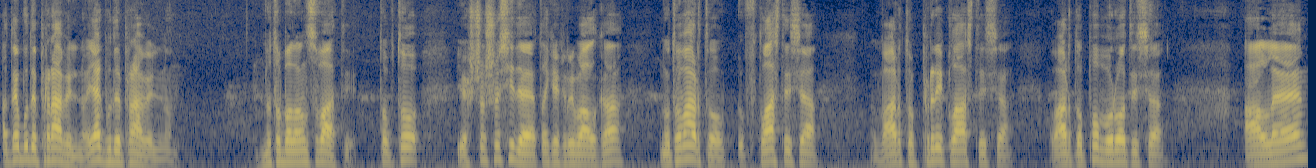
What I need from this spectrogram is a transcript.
а де буде правильно? Як буде правильно? Ну то балансувати. Тобто, якщо щось іде, так як рибалка, ну то варто вкластися, варто прикластися, варто поборотися, але,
